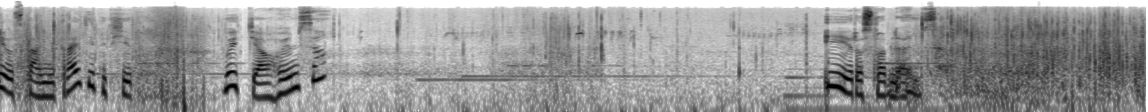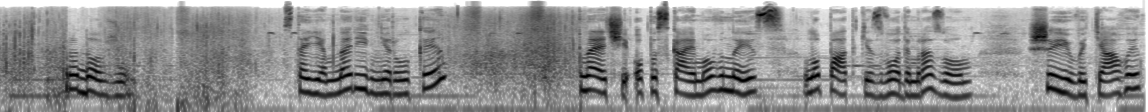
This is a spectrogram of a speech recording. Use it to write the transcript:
І останній третій підхід. Витягуємося. І розслабляємося. Продовжуємо. Стаємо на рівні руки, плечі опускаємо вниз, лопатки зводимо разом, шию витягуємо,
